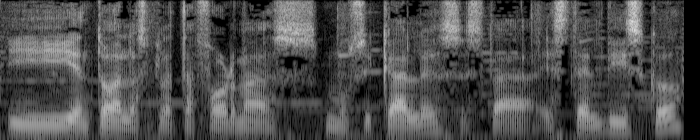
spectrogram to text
Y en todas las plataformas musicales está, está el disco.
